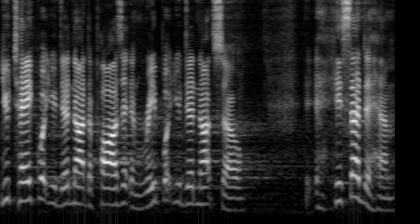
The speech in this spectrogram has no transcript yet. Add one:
You take what you did not deposit and reap what you did not sow. He said to him,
